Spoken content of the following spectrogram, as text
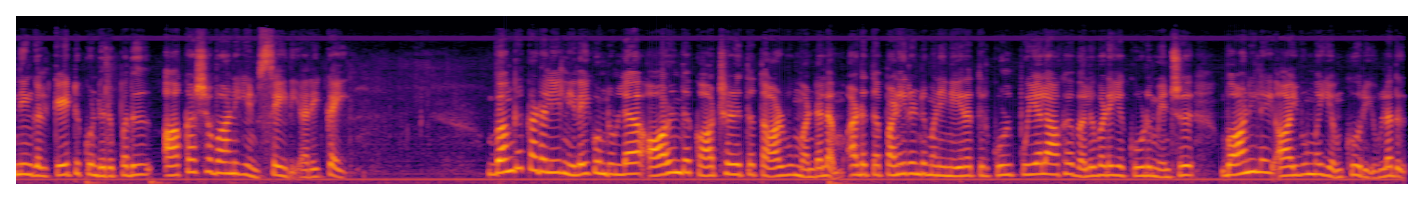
நீங்கள் கேட்டுக்கொண்டிருப்பது ஆகாஷவாணியின் செய்தி அறிக்கை. வங்கக்கடலில் நிலை கொண்டுள்ள ஆழ்ந்த காற்றழுத்த தாழ்வு மண்டலம் அடுத்த பனிரண்டு மணி நேரத்திற்குள் புயலாக வலுவடையக்கூடும் என்று வானிலை ஆய்வு மையம் கூறியுள்ளது.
